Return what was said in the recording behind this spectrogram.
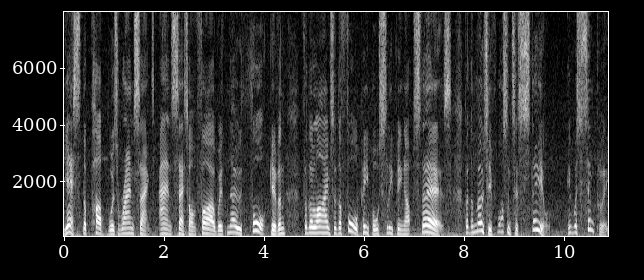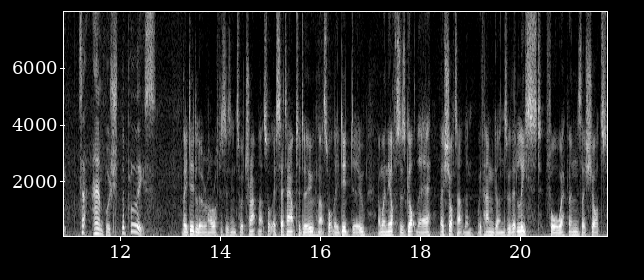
Yes, the pub was ransacked and set on fire with no thought given for the lives of the four people sleeping upstairs. But the motive wasn't to steal, it was simply to ambush the police. They did lure our officers into a trap. That's what they set out to do. That's what they did do. And when the officers got there, they shot at them with handguns with at least four weapons. They shot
